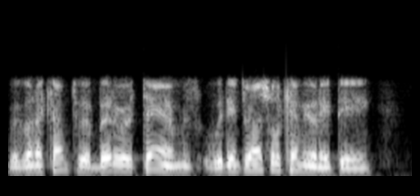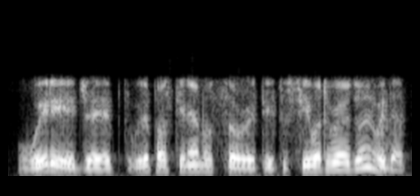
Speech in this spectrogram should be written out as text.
we're going to come to a better terms with the international community, with Egypt, with the Palestinian Authority to see what we're doing with it.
